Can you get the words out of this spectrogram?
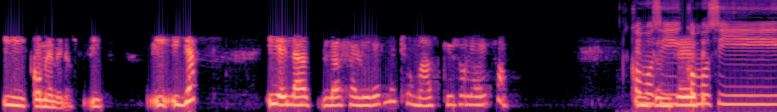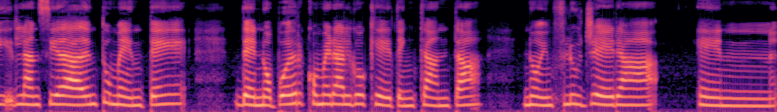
y come menos. Y, y, ya. Y la, la salud es mucho más que solo eso. Como si, como si la ansiedad en tu mente de no poder comer algo que te encanta no influyera en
